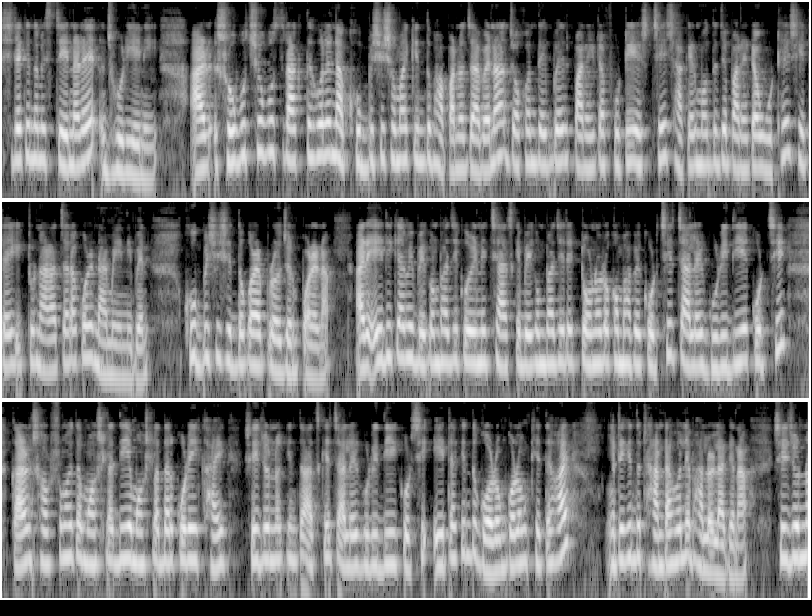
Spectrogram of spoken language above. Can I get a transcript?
সেটা কিন্তু আমি স্ট্রেনারে ঝরিয়ে নিই। আর সবুজ সবুজ রাখতে হলে না খুব বেশি সময় কিন্তু ভাপানো যাবে না। যখন দেখবেন পানিটা ফুটে এসছে, শাকের মধ্যে যে পানিটা উঠে, সেটাই একটু নাড়াচাড়া করে নামিয়ে নেবেন। খুব বেশি সেদ্ধ করার প্রয়োজন পড়ে না। আর এইদিকে আমি বেগুন ভাজি করে নিচ্ছি। আজকে বেগুন ভাজিটা একটু অন্যরকমভাবে করছি। চালের গুঁড়ি দিয়ে করছি। কারণ সবসময় তো মশলা দিয়ে মশলাদার করেই খাই। সেই জন্য কিন্তু আজকে চালের গুঁড়ি দিয়েই করছি। এটা কিন্তু গরম গরম খেতে হয়। এটা কিন্তু ঠান্ডা হলে ভালো লাগে না। সেই জন্য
